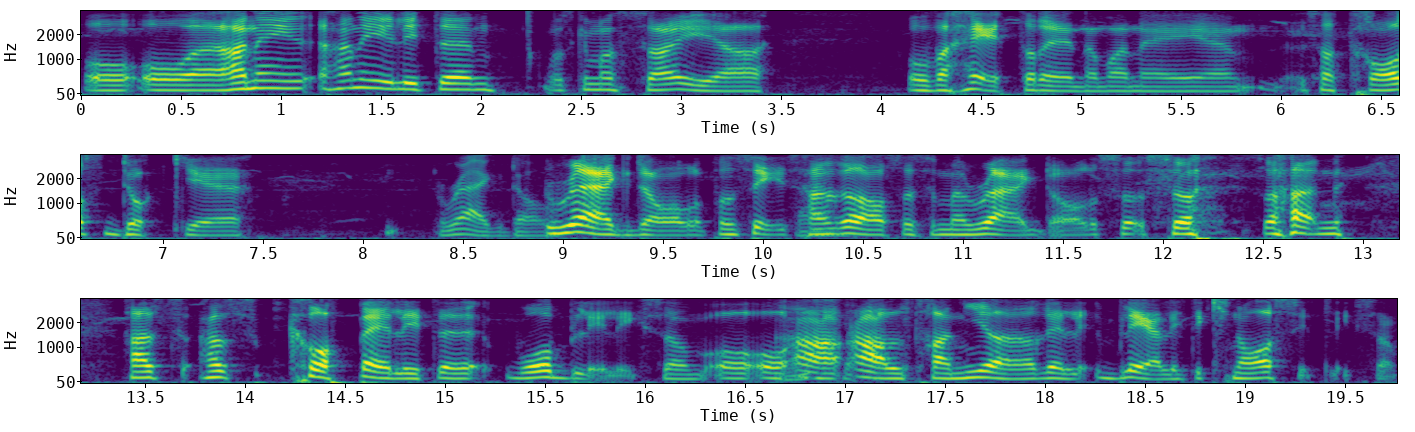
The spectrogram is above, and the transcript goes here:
och och eh, han, är, han är ju lite, vad ska man säga, och vad heter det när man är eh, så här trasdocke, Ragdoll. ragdoll precis. Han Ja. rör sig som en ragdoll. Så, så, så han, hans, hans kropp är lite wobbly liksom. Och, och Ja, all, allt han gör är, blir lite knasigt liksom.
